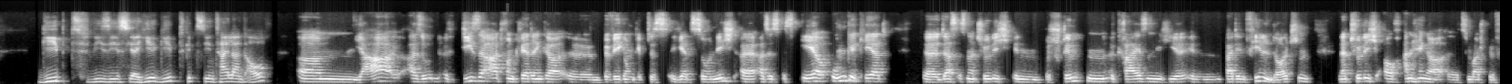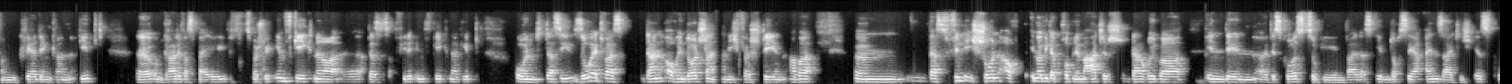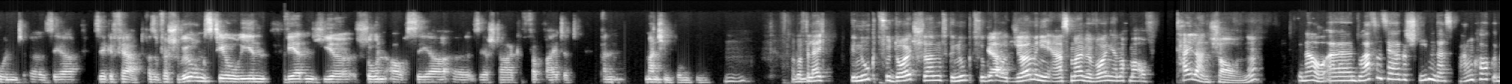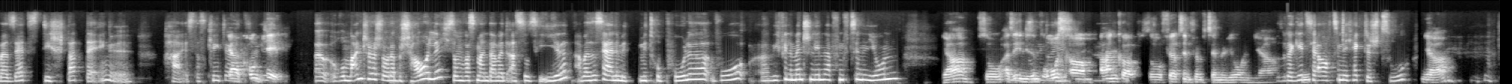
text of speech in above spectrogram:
gibt, wie sie es ja hier gibt. Gibt es die in Thailand auch? Ähm, ja, also äh, diese Art von Querdenkerbewegung äh, gibt es jetzt so nicht. Äh, also es ist eher umgekehrt, äh, dass es natürlich in bestimmten Kreisen hier in, bei den vielen Deutschen natürlich auch Anhänger äh, zum Beispiel von Querdenkern gibt. Äh, und gerade was bei zum Beispiel Impfgegner, dass es viele Impfgegner gibt und dass sie so etwas dann auch in Deutschland nicht verstehen. Aber ähm, das finde ich schon auch immer wieder problematisch, darüber in den äh, Diskurs zu gehen, weil das eben doch sehr einseitig ist und äh, sehr, sehr gefärbt. Also Verschwörungstheorien werden hier schon auch sehr, äh, sehr stark verbreitet an manchen Punkten. Mhm. Aber vielleicht genug zu Deutschland, genug zu ja. Germany erstmal. Wir wollen ja nochmal auf Thailand schauen, ne? Genau, äh, du hast uns ja geschrieben, dass Bangkok übersetzt die Stadt der Engel heißt. Das klingt ja, ja konkret. Äh, romantisch oder beschaulich, so was man damit assoziiert. Aber es ist ja eine Metropole, wo, äh, wie viele Menschen leben da? 15 Millionen? Ja, so, also in diesem Großraum Bangkok, so 14, 15 Millionen, ja. Also da geht es ja auch ziemlich hektisch zu. Ja,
